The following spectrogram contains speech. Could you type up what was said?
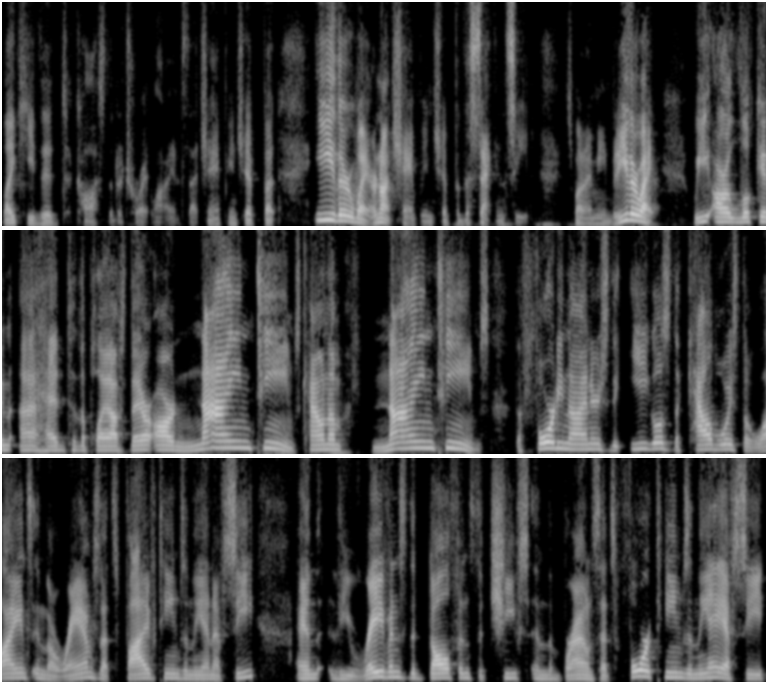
like he did to cost the Detroit Lions that championship. But either way, or not championship, but the second seed is what I mean. But either way, we are looking ahead to the playoffs. There are nine teams, count them, nine teams the 49ers, the Eagles, the Cowboys, the Lions, and the Rams. That's five teams in the NFC. And the Ravens, the Dolphins, the Chiefs, and the Browns. That's four teams in the AFC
